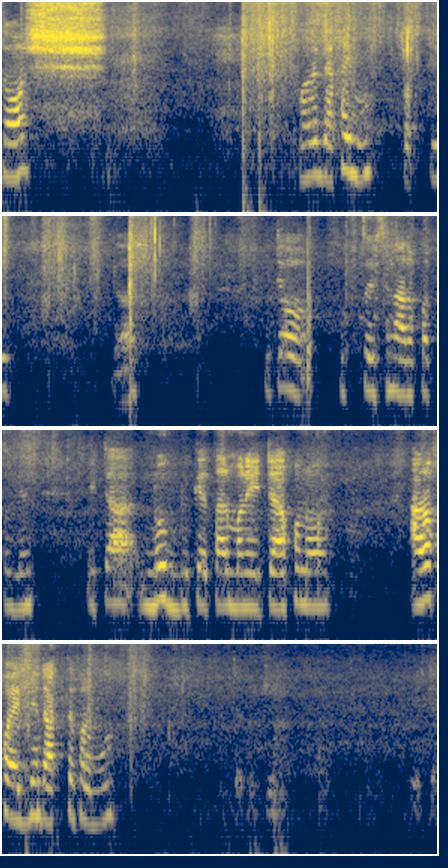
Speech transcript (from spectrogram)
দশ। পরে দেখাইমু সত্যি দশ। এটাও সুস্থ হয়েছে না আরও কতদিন? এটা নখ ঢুকে তার মানে এটা এখনও আরও কয়েকদিন রাখতে পারব এটা দেখি। এটা।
